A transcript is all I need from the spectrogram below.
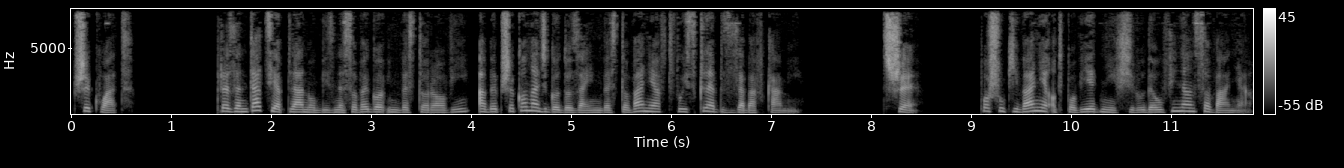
Przykład. Prezentacja planu biznesowego inwestorowi, aby przekonać go do zainwestowania w Twój sklep z zabawkami. 3. Poszukiwanie odpowiednich źródeł finansowania.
